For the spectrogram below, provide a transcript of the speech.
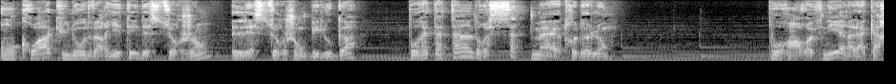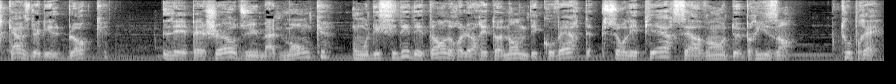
On croit qu'une autre variété d'esturgeon, l'esturgeon beluga, pourrait atteindre 7 mètres de long. Pour en revenir à la carcasse de l'île Bloc, les pêcheurs du Mad Monk ont décidé d'étendre leur étonnante découverte sur les pierres servant de brisant, tout près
